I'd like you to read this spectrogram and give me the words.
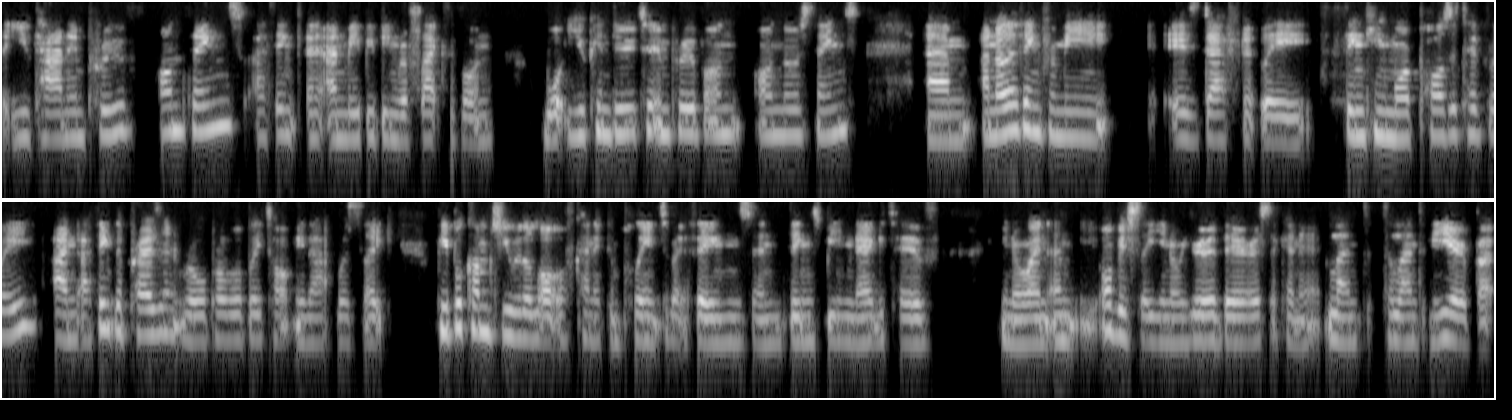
that you can improve on things i think and, and maybe being reflective on what you can do to improve on on those things um, another thing for me is definitely thinking more positively. And I think the president role probably taught me that was like people come to you with a lot of kind of complaints about things and things being negative, you know, and, and obviously, you know, you're there as a kind of lend to lend an ear, but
